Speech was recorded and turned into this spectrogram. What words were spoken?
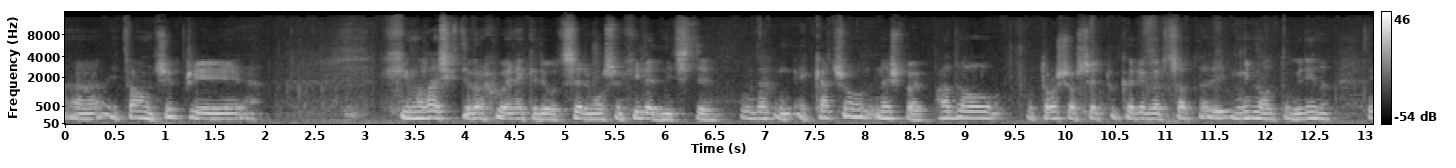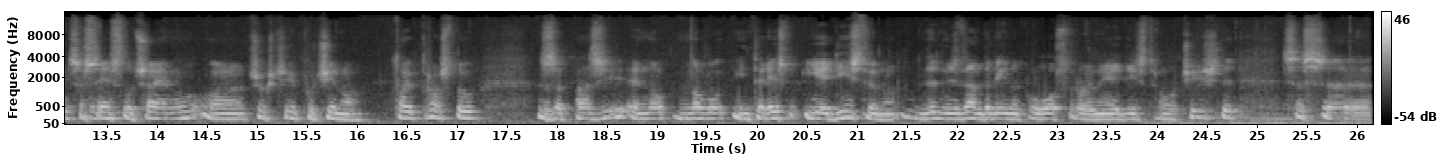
А, и това момче при Хималайските върхове, някъде от 7-8 хилядниците, Да. е качвал, нещо е падал, отрошил се тук ривърцата и миналата година съвсем случайно а, чух, че е починал. Той просто запази едно много интересно и единствено, не знам дали на полуострова не е единствено училище, с а,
